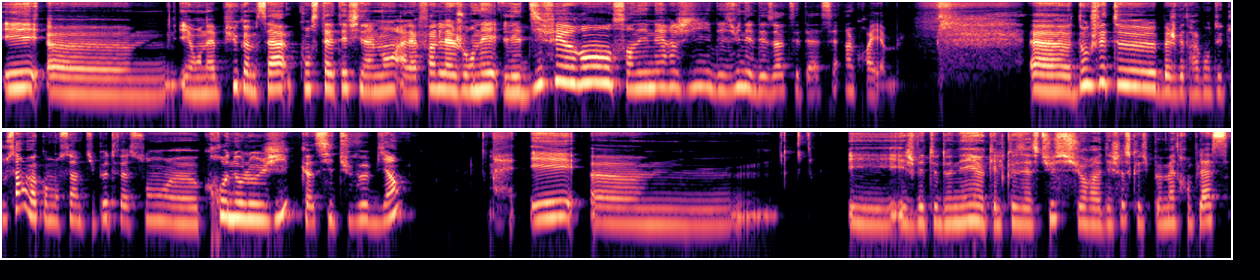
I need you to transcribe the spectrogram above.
et, euh, et, on a pu comme ça constater finalement à la fin de la journée les différences en énergie des unes et des autres. C'était assez incroyable. Euh, donc je vais te, bah, je vais te raconter tout ça. On va commencer un petit peu de façon chronologique, si tu veux bien. Et, je vais te donner quelques astuces sur des choses que tu peux mettre en place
